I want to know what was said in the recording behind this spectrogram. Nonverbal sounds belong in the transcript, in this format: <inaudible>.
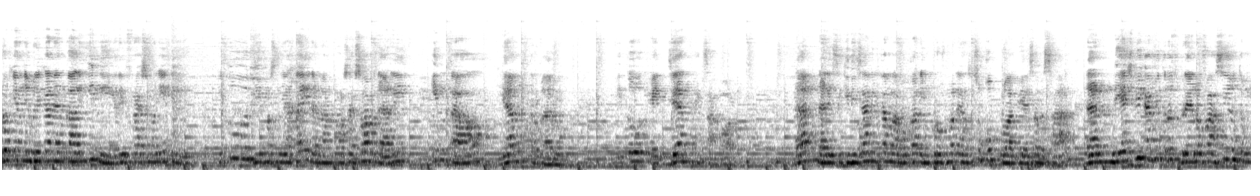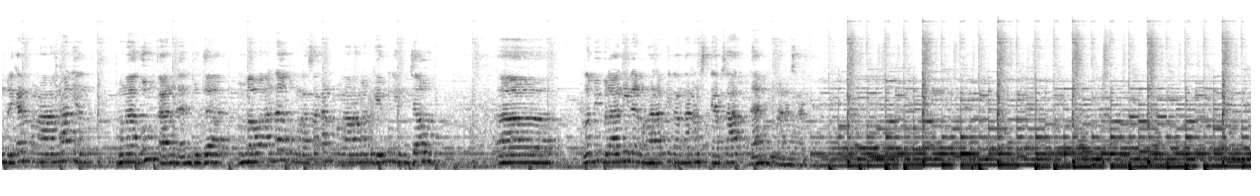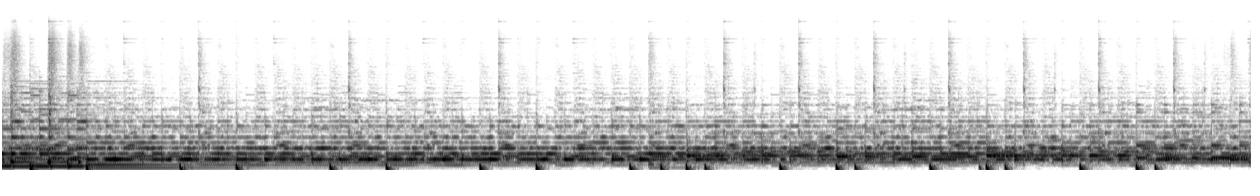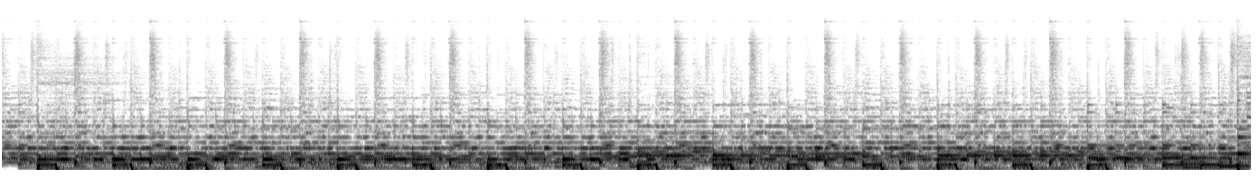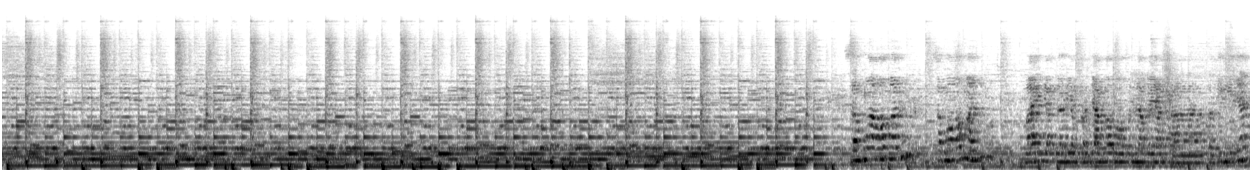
Produk-produk yang diberikan yang kali ini, refreshment ini, itu dipersenjatai dengan prosesor dari Intel yang terbaru. Itu 8 Gen Hexacore. Dan dari segi desain kita melakukan improvement yang cukup luar biasa besar. Dan di HP kami terus berinovasi untuk memberikan pengalaman yang mengagumkan dan juga membawa Anda untuk merasakan pengalaman gaming yang jauh uh, lebih berani dan menghadapi tantangan setiap saat dan di mana saja. Semua omen, semua omen, baik yang dari yang terjangkau maupun sampai yang uh, tertingginya,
